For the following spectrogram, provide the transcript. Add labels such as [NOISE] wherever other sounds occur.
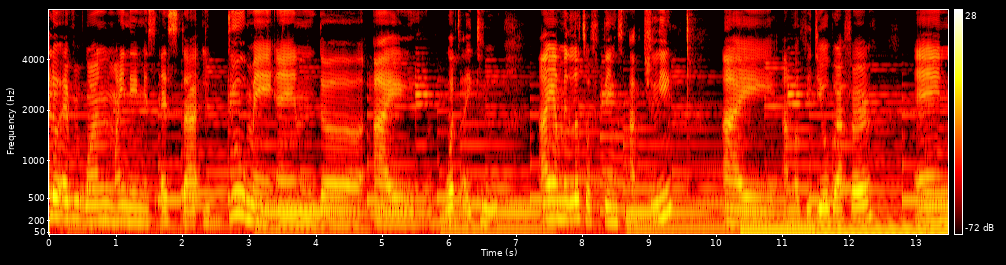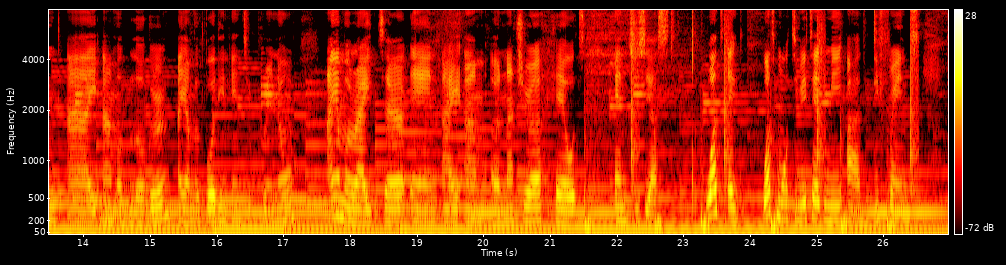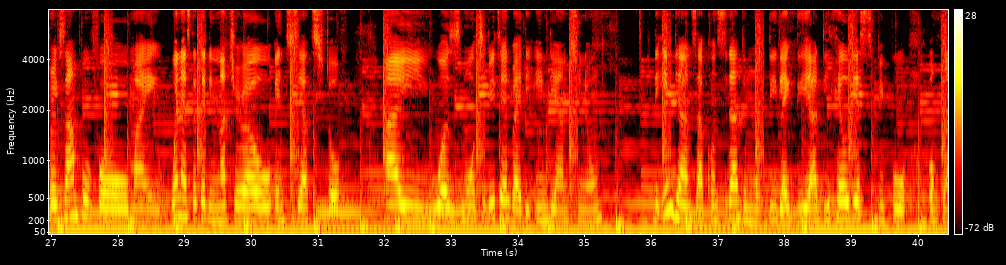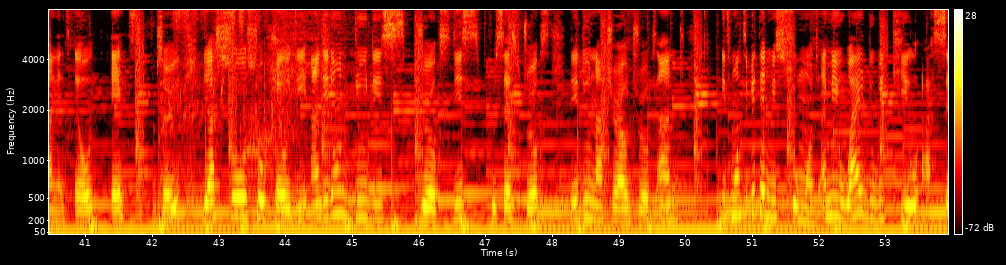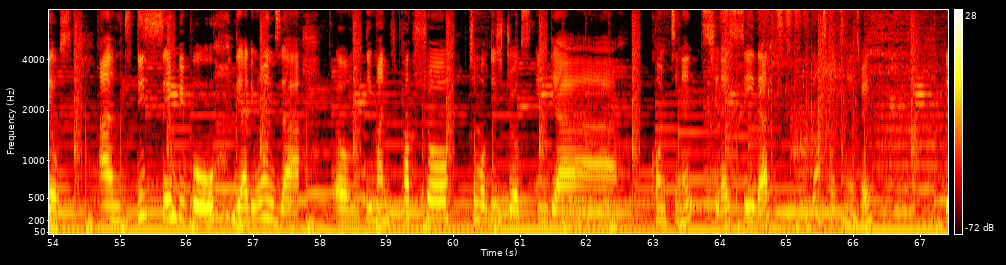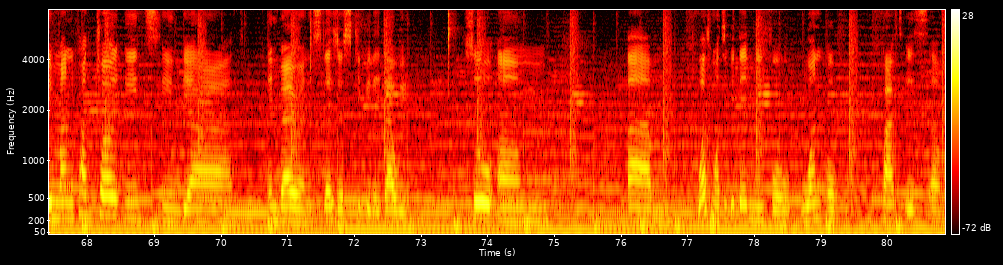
Hello, everyone. My name is Esther Idume, and uh, I what I do. I am a lot of things actually. I am a videographer, and I am a blogger. I am a budding entrepreneur. I am a writer, and I am a natural health enthusiast. What what motivated me are different for example for my when i started in natural enthusiast stuff i was motivated by the indians you know. The indians are considered the, the like they are the healthiest people on planet earth i'm sorry. They are so so healthy and they don't do these drugs these processed drugs. They do natural drugs and it motivated me so much. I mean why do we kill ourselves and these same people they are the ones that um, they manufacture some of these drugs in their continent should i say that? That's continent right? They manufacture it in their environs let's just keep it that way. So um um what motivated me for one of part is um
